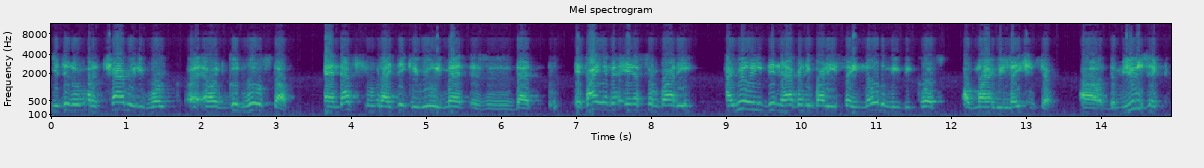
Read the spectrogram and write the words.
you did a lot of charity work uh, on goodwill stuff, and that's what I think he really meant is, is that if I ever asked somebody, I really didn't have anybody say no to me because of my relationship. Uh, the music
